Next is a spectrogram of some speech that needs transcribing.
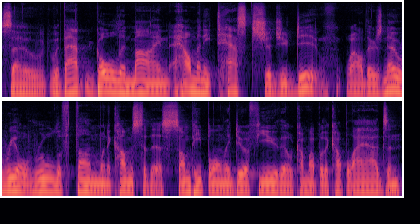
So, with that goal in mind, how many tests should you do? Well, there's no real rule of thumb when it comes to this. Some people only do a few, they'll come up with a couple ads and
